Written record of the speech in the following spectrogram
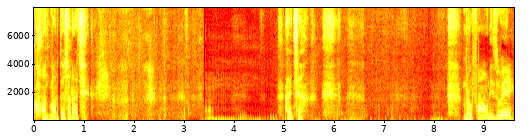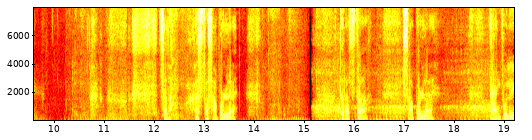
हॉर्न मारतोय स्वराज अच्छा. ब्रो फाउंड हिज वे चला रस्ता सापडलाय. तर रस्ता सापडलाय. थँकफुली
